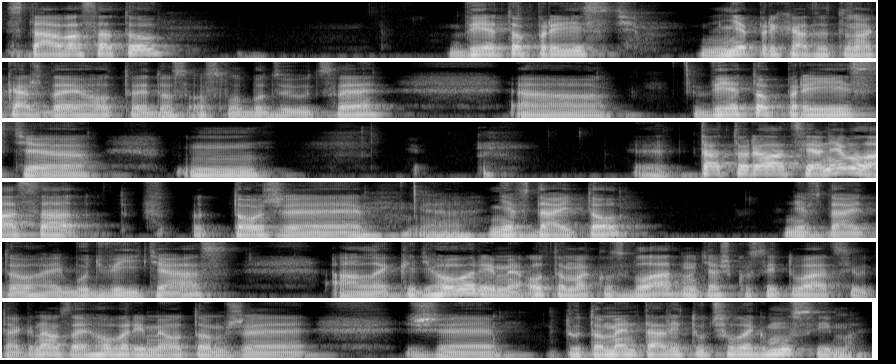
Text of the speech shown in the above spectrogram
stáva sa to. Vie to prísť. Neprichádza to na každého, to je dosť oslobodzujúce. Uh, vie to prísť. Uh, mm, táto relácia nevolá sa to, že nevzdaj to, nevzdaj to, hej, buď víťaz, ale keď hovoríme o tom, ako zvládnuť ťažkú situáciu, tak naozaj hovoríme o tom, že, že túto mentalitu človek musí mať.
